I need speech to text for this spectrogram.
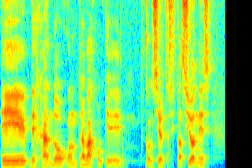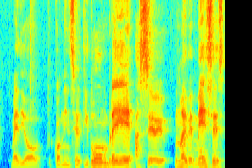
eh, dejando un trabajo que con ciertas situaciones medio con incertidumbre. Hace nueve meses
